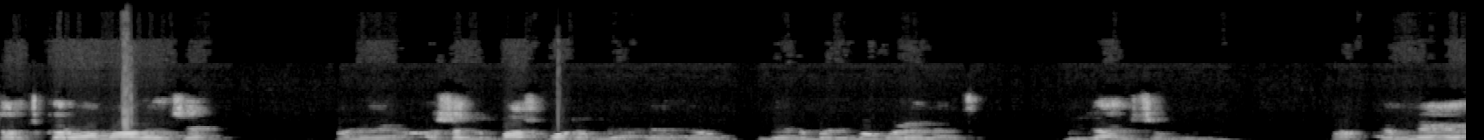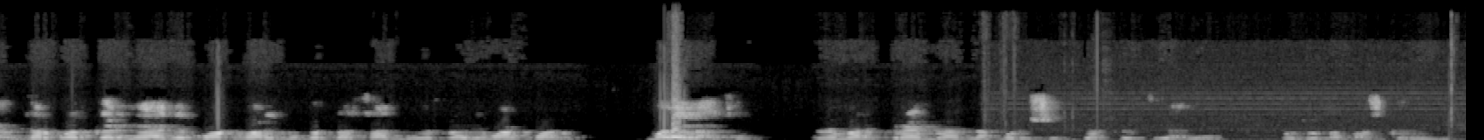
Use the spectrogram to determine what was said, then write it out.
સર્ચ કરવામાં આવેલ છે અને અસંખ્ય પાસપોર્ટ અમને બે નંબરીમાં મળેલા છે. બીજા ઇસમોને. એમને ધરપકડ કરીને આજે કોર્ટમાં રજૂ કરતા સાત દિવસના રિમાન્ડ પણ મળેલા છે. અને અમારા ક્રાઇમ બ્રાન્ચના પોલીસ ઇન્સ્પેક્ટર છે એની વધુ તપાસ કરી છે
